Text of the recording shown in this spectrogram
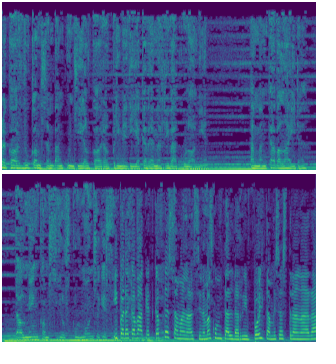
Recordo com se'm va encongir el cor el primer dia que vam arribar a Colònia. Em mancava l'aire, talment com si els pulmons haguessin... I per acabar, aquest cap de setmana al Cinema Comtal de Ripoll també s'estrenarà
